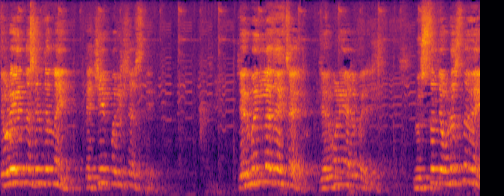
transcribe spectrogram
तेवढं येत नसेल तर नाही. त्याची एक परीक्षा असते. जर्मनीला जायचं आहे जर्मनी आलं पाहिजे. नुसतं तेवढंच नव्हे.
